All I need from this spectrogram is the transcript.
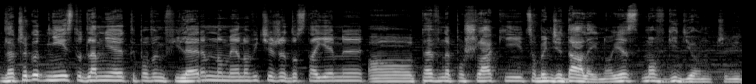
Dlaczego nie jest to dla mnie typowym fillerem? No mianowicie, że dostajemy o, pewne poszlaki, co będzie dalej. No jest Moff Gideon, czyli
